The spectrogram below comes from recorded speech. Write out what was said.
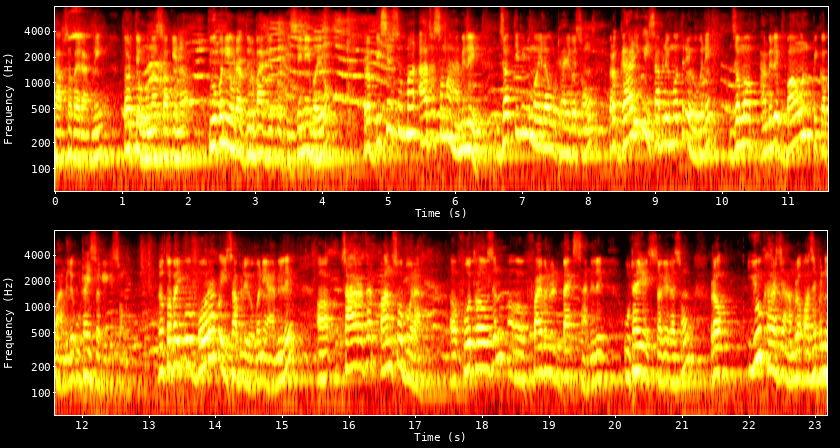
साफसफाइ राख्ने तर त्यो हुन सकेन। त्यो पनि एउटा दुर्भाग्यको विषय नै भयो। र विशेष रूपमा आजसम्म हामीले जति पनि मैला उठाएको छौँ र गाडीको हिसाबले मात्रै हो भने जम्मा हामीले बाहन्न पिकअप हामीले उठाइसकेका छौँ। र तपाईँको बोराको हिसाबले हो भने हामीले चार हजार पाँच सौ बोरा four thousand five hundred bags हामीले उठाइसकेका छौँ। र यो कार्य हाम्रो अझै पनि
